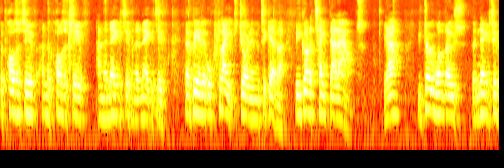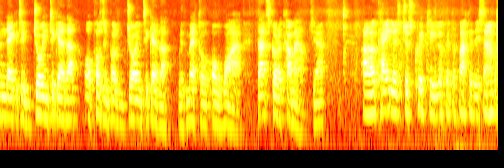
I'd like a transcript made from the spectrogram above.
the positive and the positive and the negative and the negative. There'll be a little plate joining them together, but you've got to take that out. Yeah? You don't want those, the negative and negative joined together or positive and positive joined together with metal or wire. That's got to come out, yeah? Okay, let's just quickly look at the back of this amp.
